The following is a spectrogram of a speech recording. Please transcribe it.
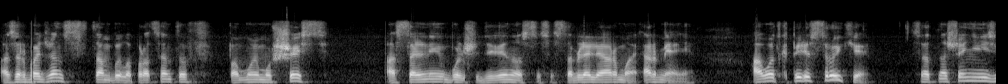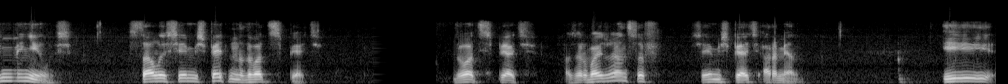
азербайджанцев там было процентов, по-моему, 6, а остальные больше 90 составляли армяне. А вот к перестройке соотношение изменилось. Стало 75 на 25. 25 азербайджанцев, 75 армян. И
